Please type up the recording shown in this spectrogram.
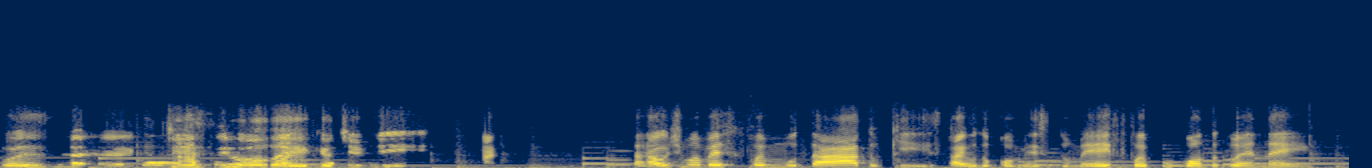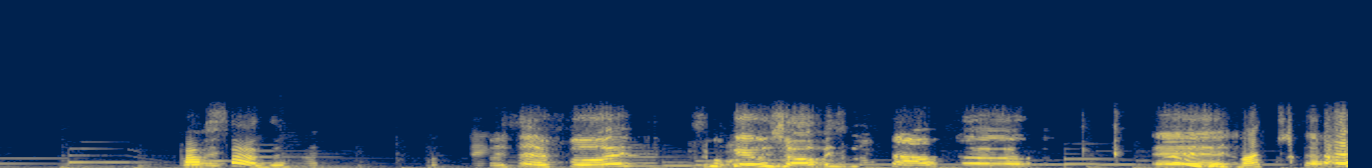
Pois é, que tinha esse rolê que eu tive. A última vez que foi mudado, que saiu do começo do mês, foi por conta do Enem. Passada. Pois é, foi porque os jovens não estavam. Gente, mas tá- é,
